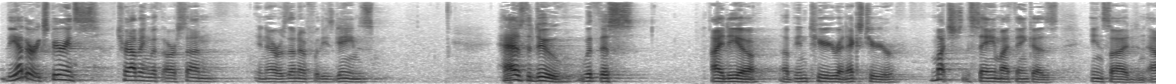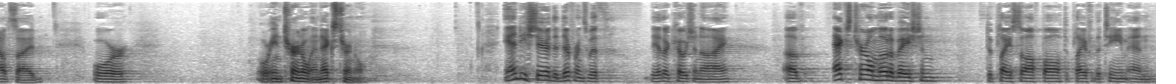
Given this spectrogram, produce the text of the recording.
The other experience traveling with our son in Arizona for these games has to do with this idea of interior and exterior, much the same, I think, as inside and outside, or, or internal and external. Andy shared the difference with the other coach and I of external motivation to play softball, to play for the team, and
